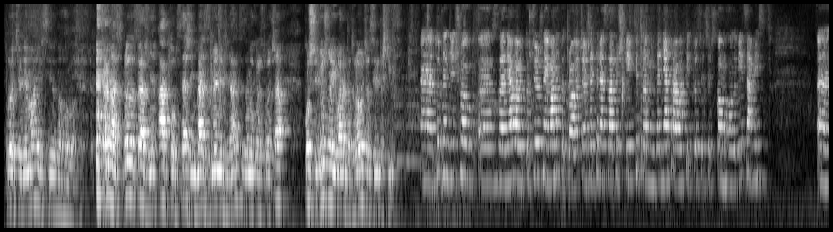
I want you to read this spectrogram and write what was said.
Проти немає, всі одноголосно. 13. Про затвердження акту обстежень меж земельної ділянки землекористувача Пошелюжного Івана Петровича в селі Пашківці. Е, Тут надійшов е, заява від Поштюжного Івана Петровича, жителя села Пешківці про надання права підпису сільському голові замість е,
